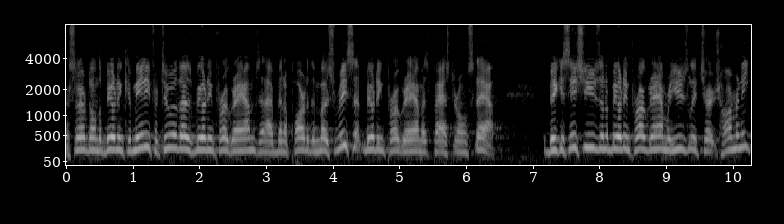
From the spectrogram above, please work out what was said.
I served on the building committee for two of those building programs, and I've been a part of the most recent building program as pastor on staff. The biggest issues in a building program are usually church harmony,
